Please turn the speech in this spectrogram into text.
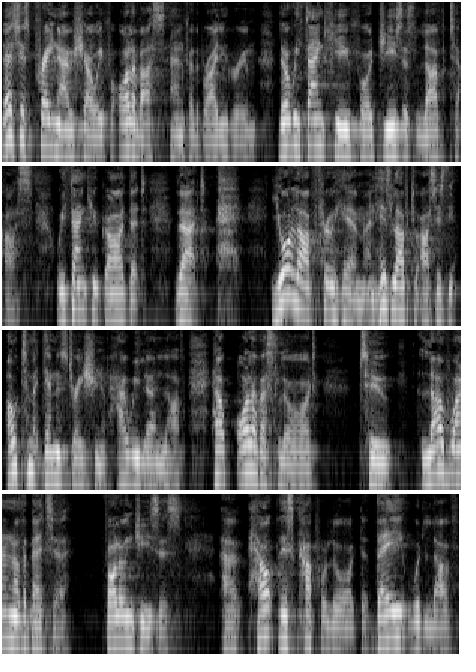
Let's just pray now, shall we, for all of us and for the bride and groom. Lord, we thank you for Jesus' love to us. We thank you, God, that, that your love through him and his love to us is the ultimate demonstration of how we learn love. Help all of us, Lord, to love one another better, following Jesus. Uh, help this couple, Lord, that they would love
